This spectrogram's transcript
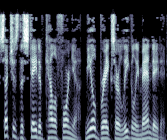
such as the state of California, meal breaks are legally mandated.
